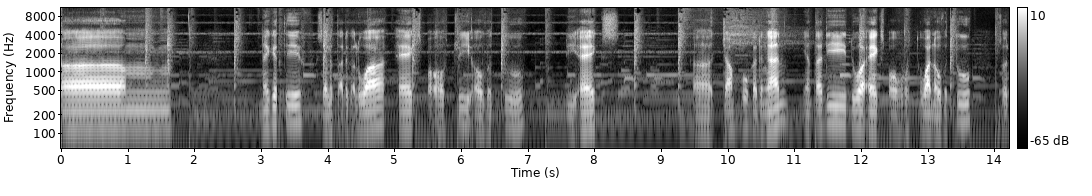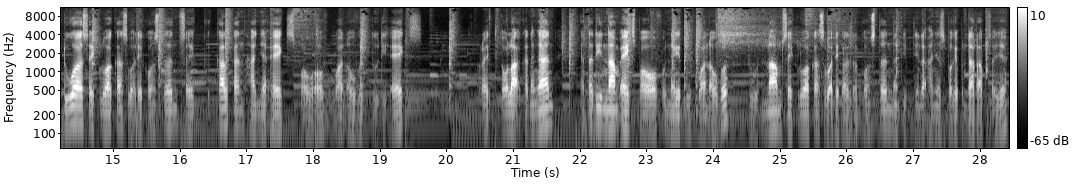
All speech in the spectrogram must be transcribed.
um, negatif saya letak dekat luar x power of 3 over 2 dx uh, campurkan dengan yang tadi 2x power 1 over 2 so 2 saya keluarkan sebab dia constant. Saya kekalkan hanya x power of 1 over 2 dx right? Tolakkan dengan yang tadi 6x power of negative 1 over 2 6 saya keluarkan sebab dia kalau constant nanti bertindak hanya sebagai pendarab saja.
